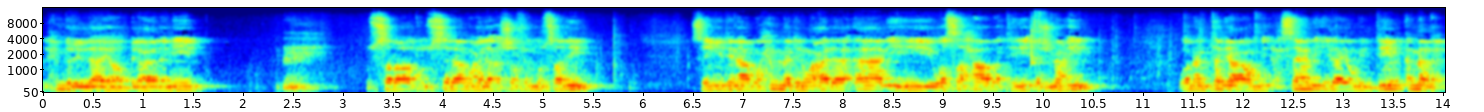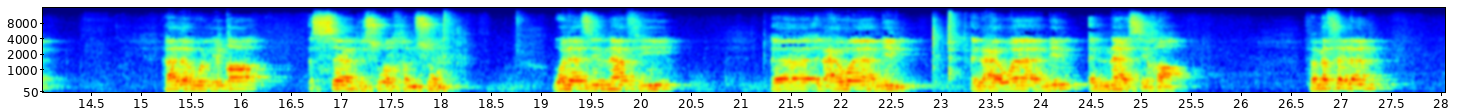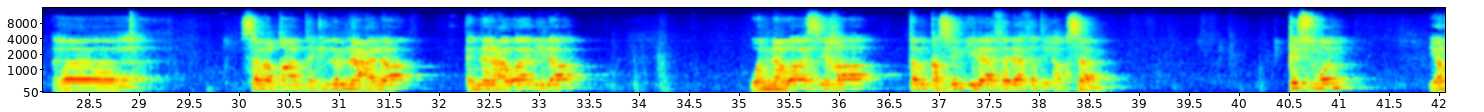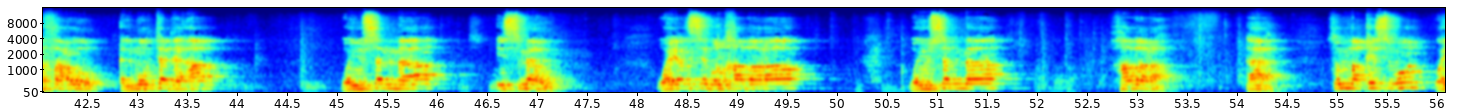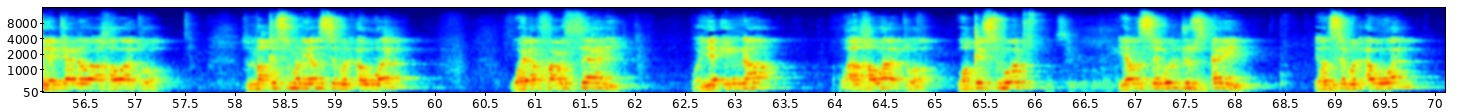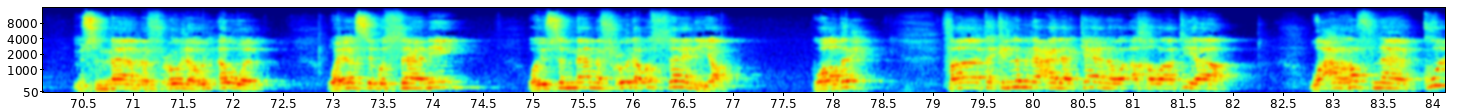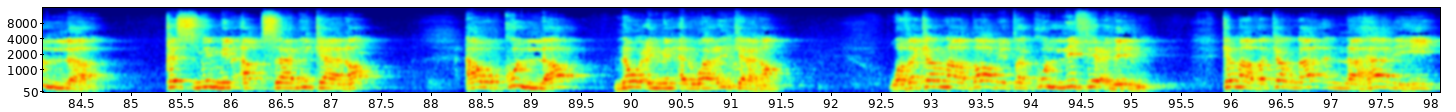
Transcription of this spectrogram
الحمد لله رب العالمين والصلاة والسلام على أشرف المرسلين سيدنا محمد وعلى آله وصحابته أجمعين ومن تبعهم بإحسان إلى يوم الدين أما بعد. هذا هو اللقاء السادس والخمسون ولا زلنا في آه، العوامل العوامل الناسخة. فمثلا آه، سبق أن تكلمنا على أن العوامل والنواسخ تنقسم إلى ثلاثة أقسام. قسم يرفع المبتدأ ويسمى اسمه وينصب الخبر ويسمى خبره. آه. ثم قسم وهي كان وأخواتها. ثم قسم ينصب الأول ويرفع الثاني وهي إن وأخواتها وقسم ينصب الجزئين ينصب الأول يسمى مفعوله الأول وينصب الثاني ويسمى مفعوله الثانية. واضح؟ فتكلمنا على كان وأخواتها وعرفنا كل قسم من أقسام كان أو كل نوع من أنواع كان. وذكرنا ضابط كل فعل كما ذكرنا أن هذه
